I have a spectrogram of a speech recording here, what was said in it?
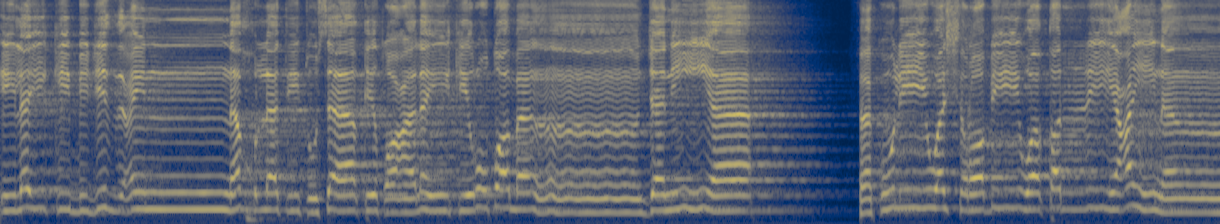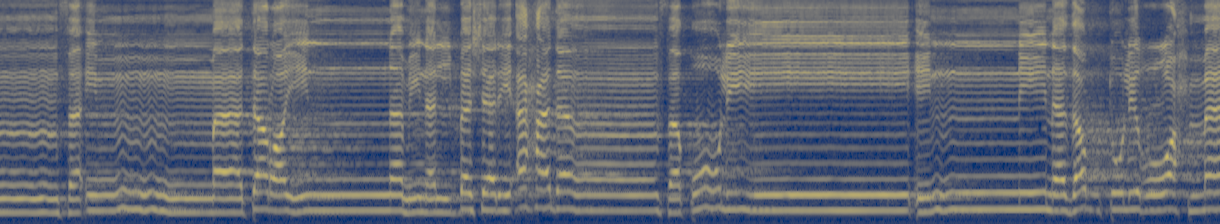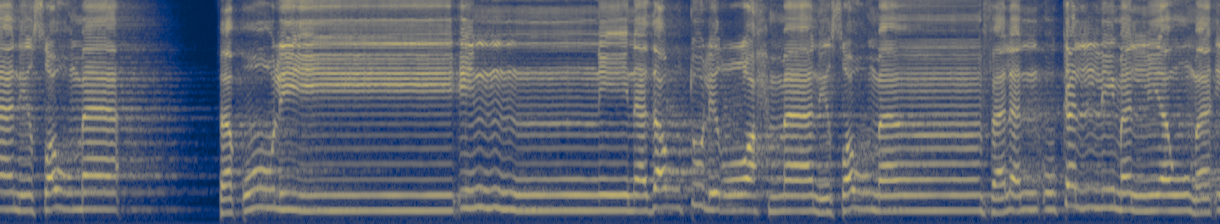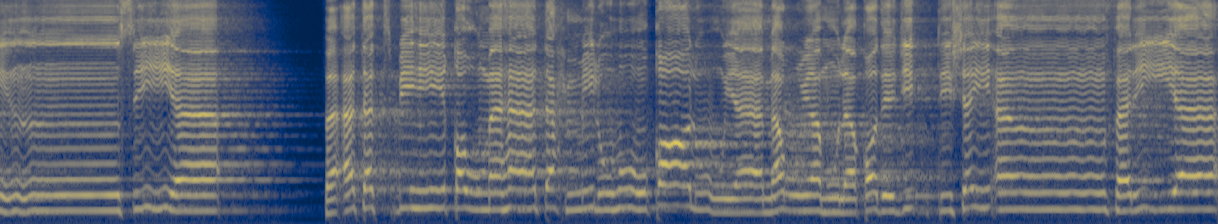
إليك بجذع النخلة تساقط عليك رطبا جنيا. فكلي واشربي وقري عينا فإما ترين من البشر احدا فقولي إني نذرت للرحمن صوما. فقولي إني نذرت للرحمن صوما فلن أكلم اليوم إنسيا. فأتت به قومها تحمله قالوا يا مريم لقد جئت شيئا فريا.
